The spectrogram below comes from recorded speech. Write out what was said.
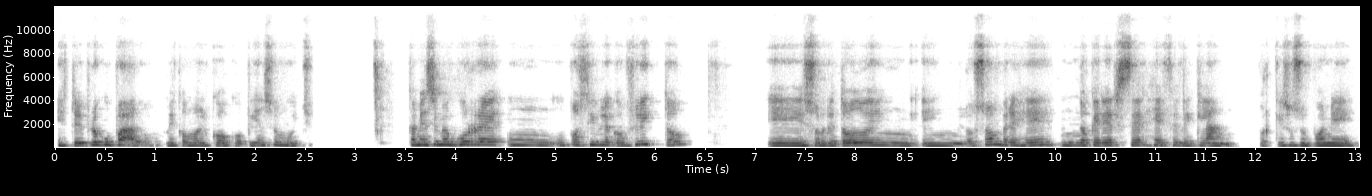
Estoy preocupado, me como el coco, pienso mucho. También se me ocurre un, posible conflicto, eh, sobre todo en, los hombres, es no querer ser jefe de clan, porque eso supone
